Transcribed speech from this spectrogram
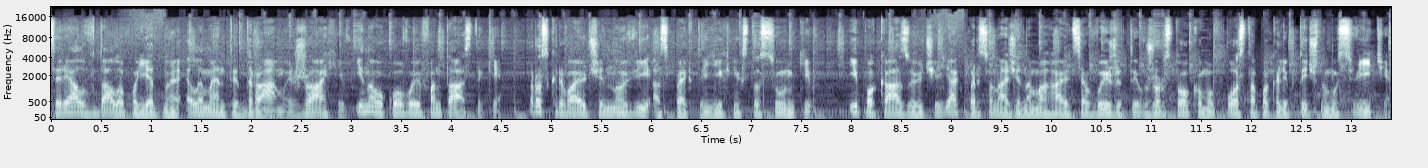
Серіал вдало поєднує елементи драми, жахів і наукової фантастики, розкриваючи нові аспекти їхніх стосунків і показуючи, як персонажі намагаються вижити в жорстокому постапокаліптичному світі.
